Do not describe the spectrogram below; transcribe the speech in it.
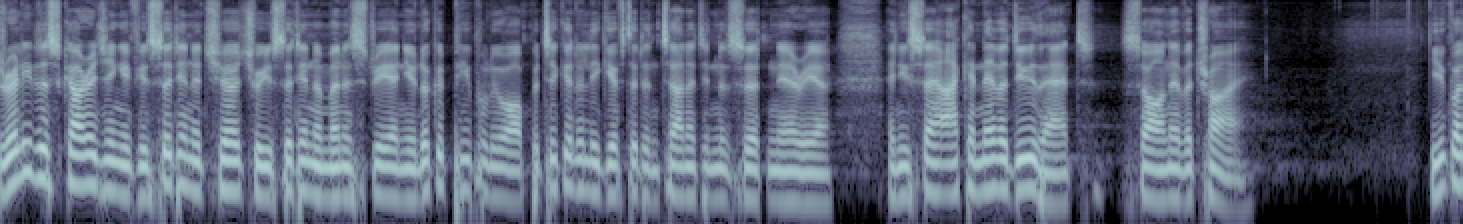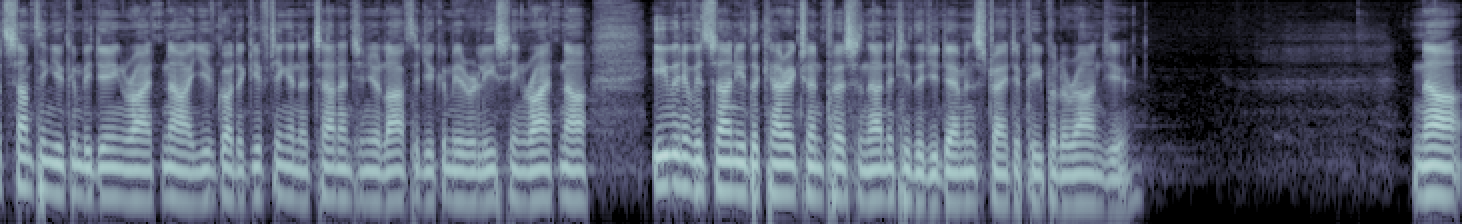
really discouraging if you sit in a church or you sit in a ministry and you look at people who are particularly gifted and talented in a certain area and you say, I can never do that, so I'll never try. You've got something you can be doing right now. You've got a gifting and a talent in your life that you can be releasing right now, even if it's only the character and personality that you demonstrate to people around you. Now,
